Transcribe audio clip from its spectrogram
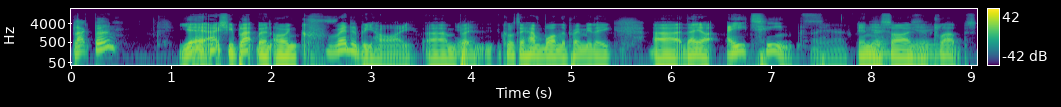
Blackburn? Yeah, actually, Blackburn are incredibly high, um, but yeah. of course they have won the Premier League. Uh, they are 18th oh, yeah. in yeah, the size of clubs.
